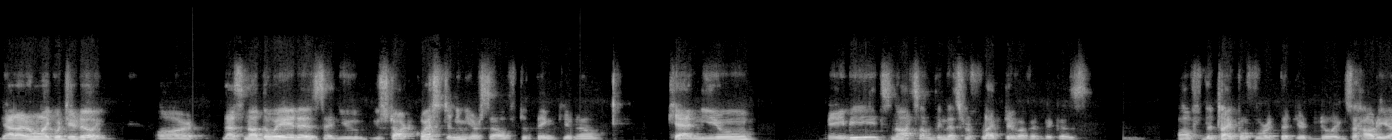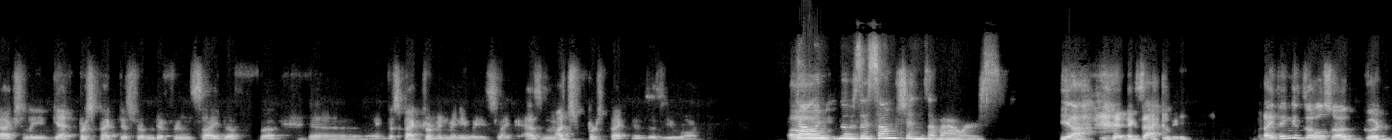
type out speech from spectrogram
Dad, I don't like what you're doing. Or that's not the way it is. And you, you start questioning yourself to think, you know, can you maybe it's not something that's reflective of it because of the type of work that you're doing so how do you actually get perspectives from different side of uh, uh, like the spectrum in many ways like as much perspectives as you want challenge um, those assumptions of ours. Yeah, exactly. But I think it's also a good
